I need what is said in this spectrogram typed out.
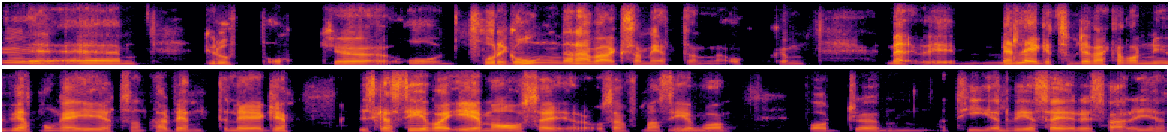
mm. eh, grupp och, eh, och får igång den här verksamheten. Och, eh, men, men läget som det verkar vara nu är att många är i ett sånt här vänteläge. Vi ska se vad EMA säger och sen får man se mm. vad, vad um, TLV säger i Sverige.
